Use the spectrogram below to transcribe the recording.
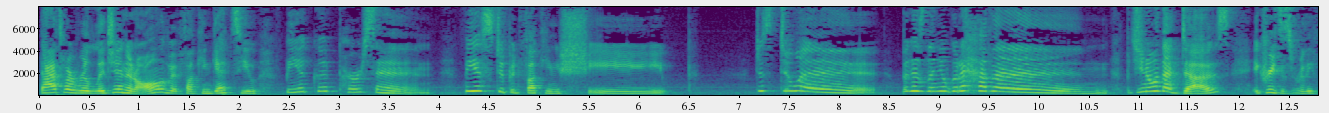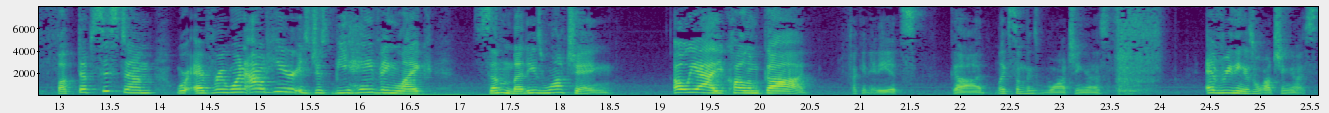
That's where religion and all of it fucking gets you. Be a good person. Be a stupid fucking sheep. Just do it because then you'll go to heaven. But you know what that does? It creates this really fucked up system where everyone out here is just behaving like somebody's watching. Oh, yeah, you call him God. Fucking idiots. God. Like something's watching us. Everything is watching us.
